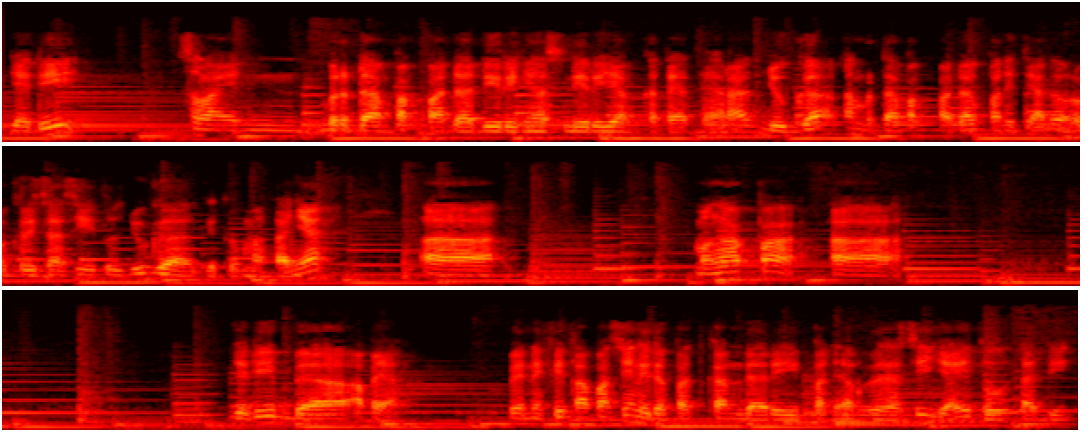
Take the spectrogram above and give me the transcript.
Jadi selain berdampak pada dirinya sendiri yang keteteran juga akan berdampak pada panitia dan organisasi itu juga gitu. Makanya uh, mengapa uh, jadi apa ya benefit apa sih yang didapatkan dari panitia organisasi? Yaitu tadi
